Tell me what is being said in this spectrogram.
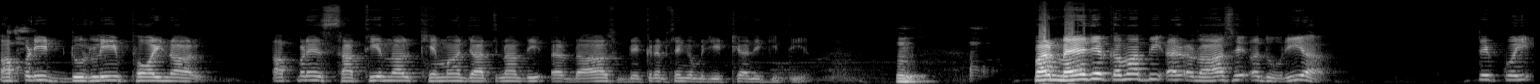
ਆਪਣੀ ਡੁਰਲੀ ਫੌਜ ਨਾਲ ਆਪਣੇ ਸਾਥੀ ਨਾਲ ਖੇਮਾ ਜਾਚਨਾ ਦੀ ਅਰਦਾਸ ਬਿਕਰਮ ਸਿੰਘ ਮਜੀਠੀਆ ਨੇ ਕੀਤੀ ਹੈ। ਹੂੰ। ਪਰ ਮੈਂ ਜੇ ਕਹਾਂ ਵੀ ਅਰਦਾਸ ਇਹ ਅਧੂਰੀ ਆ ਤੇ ਕੋਈ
